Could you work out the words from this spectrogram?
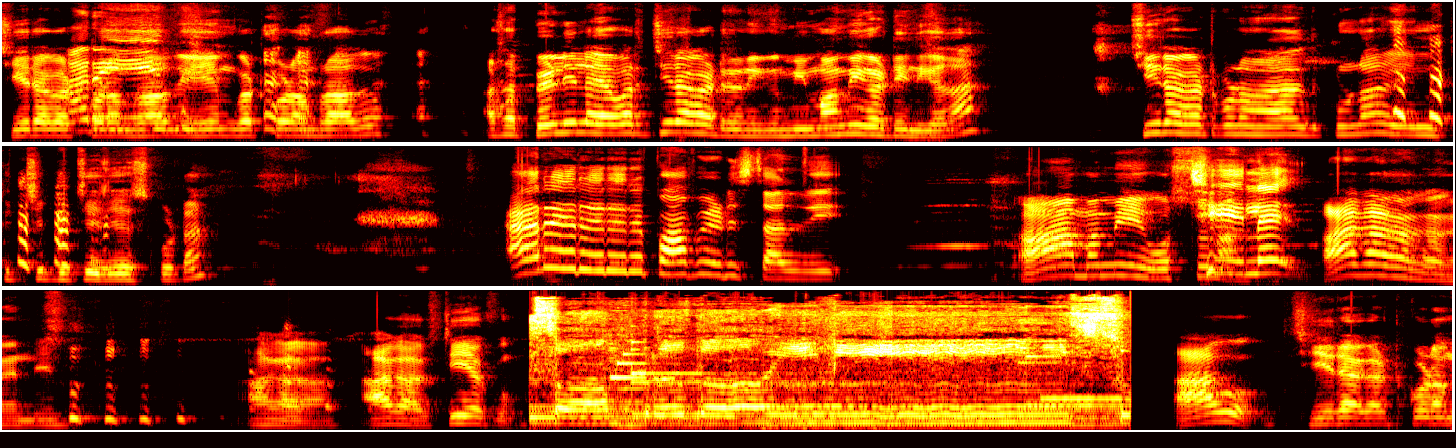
చీర కట్టుకోవడం రాదు ఏం కట్టుకోవడం రాదు. అసలు పెళ్ళిలో ఎవరు చీర కట్టరు నీకు? మీ మమ్మీ కట్టింది కదా? చీర కట్టుకోవడం రాకుండా ఏం పిచ్చి పిచ్చి చేసుకుంటా? అరే రే రే రే పాప ఏడుస్తుంది. ఆ మమ్మీ వస్తున్నా. చీలే ఆగా ఆగా నేను ఆగా ఆగా తీయకు. ఆగు చీర కట్టుకోవడం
